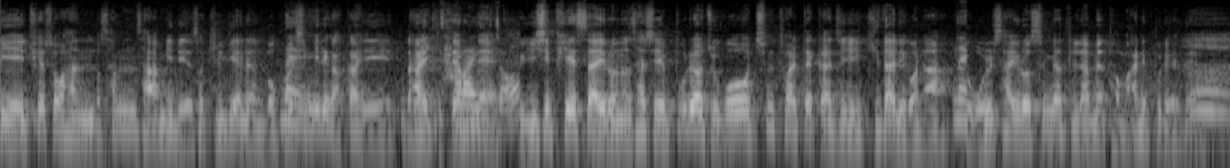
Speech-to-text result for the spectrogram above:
올이 최소 한 3, 4mm에서 길게는 뭐 거의 네. 10mm 가까이 나 있기 이렇게 자라 때문에 있죠. 20 psi로는 사실 뿌려주고 침투할 때까지 기다리거나 네. 그올 사이로 스며들려면 더 많이 뿌려야 돼요.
